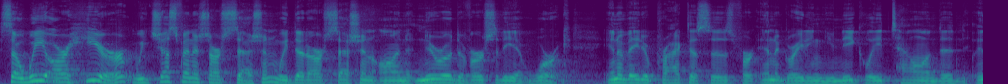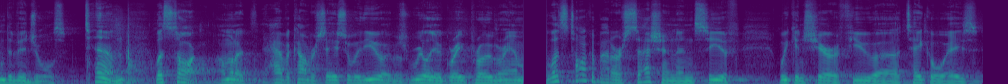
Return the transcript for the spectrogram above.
So, we are here. We just finished our session. We did our session on neurodiversity at work innovative practices for integrating uniquely talented individuals. Tim, let's talk. I'm going to have a conversation with you. It was really a great program. Let's talk about our session and see if we can share a few uh, takeaways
